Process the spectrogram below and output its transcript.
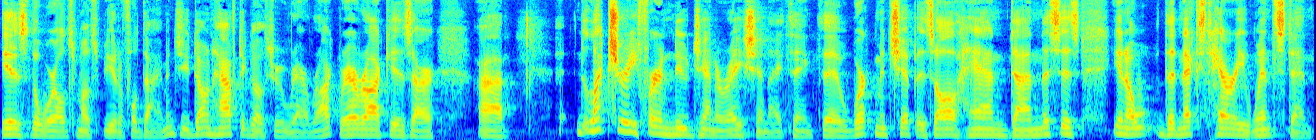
is the world's most beautiful diamonds. You don't have to go through Rare Rock. Rare Rock is our uh, luxury for a new generation, I think. The workmanship is all hand done. This is, you know, the next Harry Winston.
